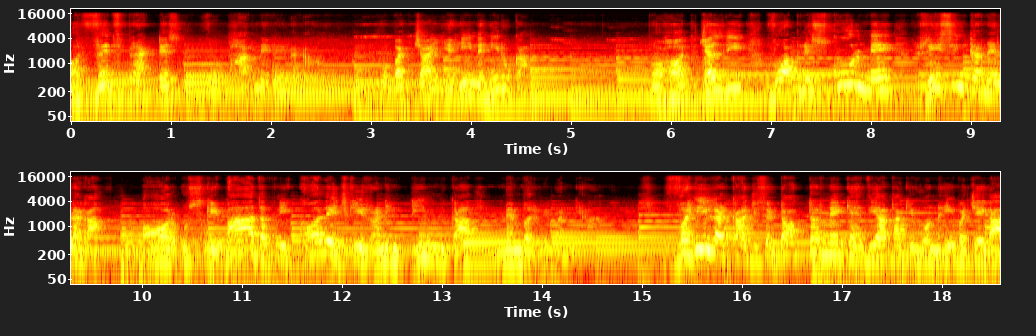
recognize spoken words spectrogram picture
और विद प्रैक्टिस वो भागने भी लगा। वो बच्चा यही नहीं रुका। बहुत जल्दी वो अपने स्कूल में रेसिंग करने लगा। और उसके बाद अपनी कॉलेज की रनिंग टीम का मेंबर भी बन गया। वही लड़का जिसे डॉक्टर ने कह दिया था कि वो नहीं बचेगा,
